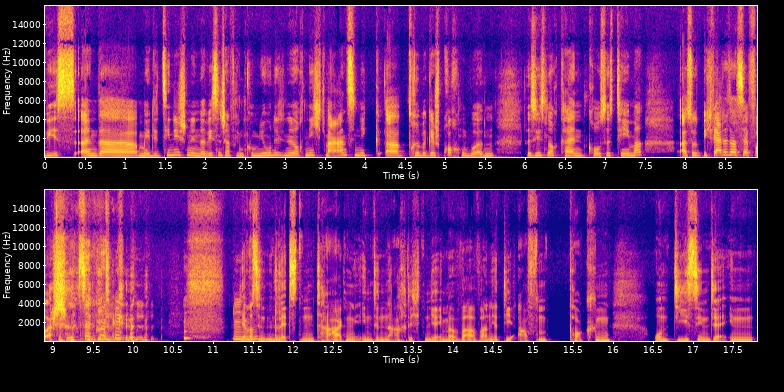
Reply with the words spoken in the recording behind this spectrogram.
ist in der medizinischen, in der wissenschaftlichen Community noch nicht wahnsinnig äh, drüber gesprochen worden. Das ist noch kein großes Thema. Also ich werde das erforschen. Gut, danke. Ja, was in den letzten Tagen in den Nachrichten ja immer war, waren ja die Affen Pocken. Und die sind ja in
